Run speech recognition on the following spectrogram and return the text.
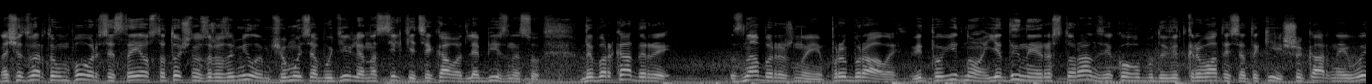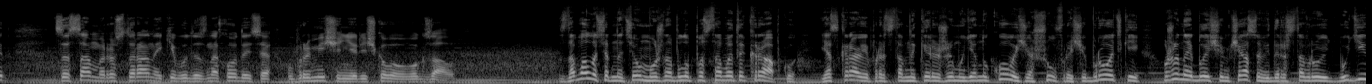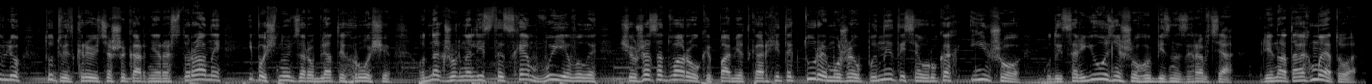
На четвертому поверсі стає остаточно зрозумілим, чому ця будівля настільки цікава для бізнесу. Дебаркадери з набережної прибрали. Відповідно, єдиний ресторан, з якого буде відкриватися такий шикарний вид, це саме ресторан, який буде знаходитися у приміщенні річкового вокзалу. Здавалося б, на цьому можна було поставити крапку. Яскраві представники режиму Януковича, Шуфрич і Бродський уже найближчим часом відреставрують будівлю. Тут відкриються шикарні ресторани і почнуть заробляти гроші. Однак журналісти схем виявили, що вже за два роки пам'ятка архітектури може опинитися у руках іншого, куди серйознішого бізнес-гравця Ріната Ахметова.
